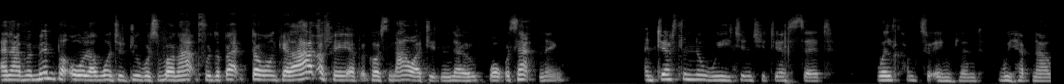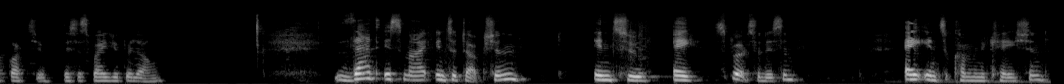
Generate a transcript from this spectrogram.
And I remember all I wanted to do was run out through the back door and get out of here because now I didn't know what was happening. And just in Norwegian, she just said, Welcome to England. We have now got you. This is where you belong. That is my introduction into A, spiritualism, A, into communication,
